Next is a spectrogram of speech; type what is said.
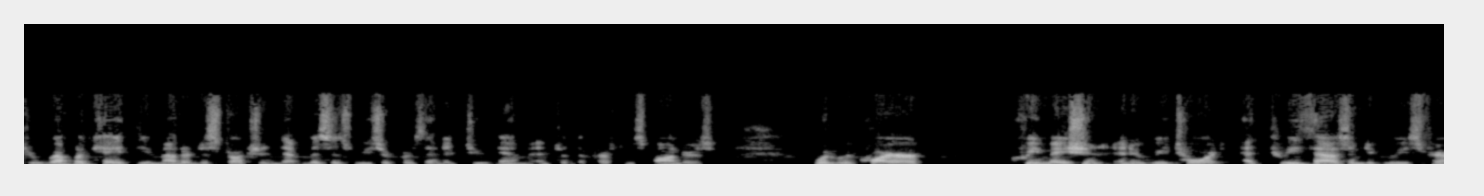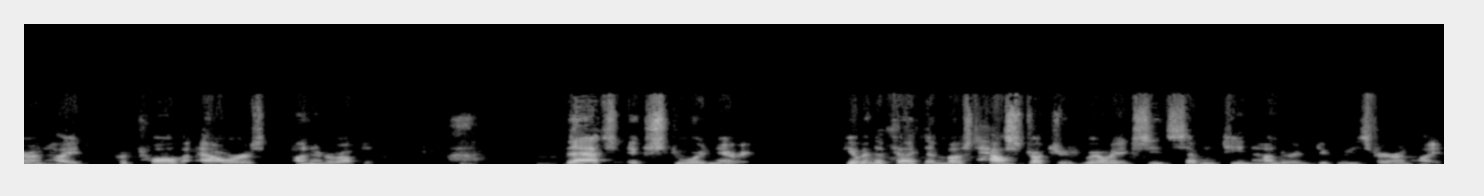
to replicate the amount of destruction that Mrs. Reeser presented to him and to the first responders would require cremation in a retort at 3,000 degrees Fahrenheit for 12 hours uninterrupted. Wow. That's extraordinary, given the fact that most house structures rarely exceed 1,700 degrees Fahrenheit.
